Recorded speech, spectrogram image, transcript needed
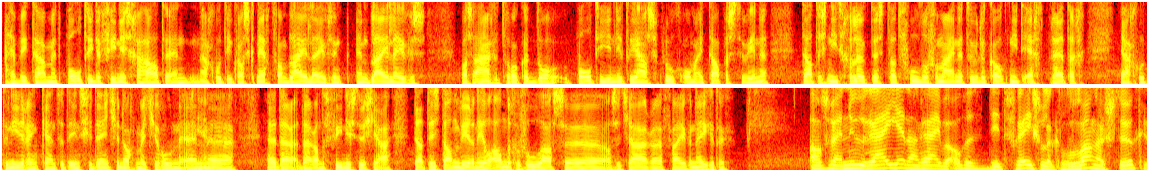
heb ik daar met Polti de finish gehaald. En nou goed, ik was knecht van Blijlevens. En, en Blijlevens was aangetrokken door Polti, een Italiaanse ploeg, om etappes te winnen. Dat is niet gelukt, dus dat voelde voor mij natuurlijk ook niet echt prettig. Ja goed, en iedereen kent het incidentje nog met Jeroen en ja. uh, daar, daar aan de finish. Dus ja, dat is dan weer een heel ander gevoel als, uh, als het jaar uh, 95 als wij nu rijden, dan rijden we altijd dit vreselijk lange stuk.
